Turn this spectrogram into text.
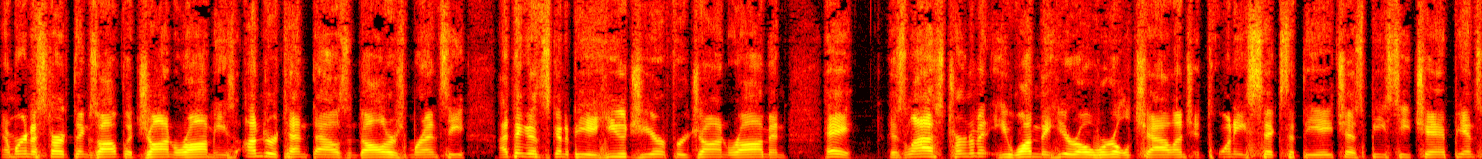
and we're going to start things off with Jon Rahm. He's under ten thousand dollars. Morency. I think it's going to be a huge year for Jon Rahm, and hey. His last tournament, he won the Hero World Challenge at 26 at the HSBC Champions.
